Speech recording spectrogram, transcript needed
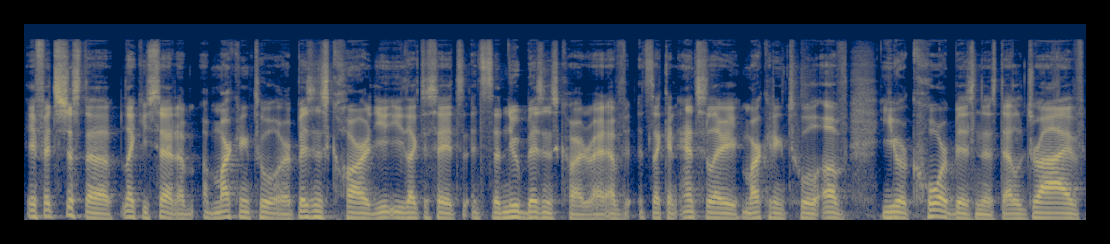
if it's just a, like you said, a, a marketing tool or a business card. You, you like to say it's it's the new business card, right? Of it's like an ancillary marketing tool of your core business that'll drive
